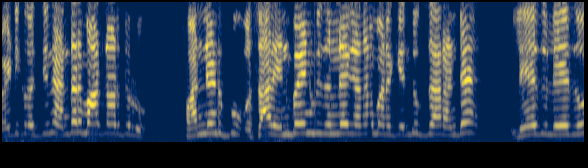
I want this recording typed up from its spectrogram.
బయటికి వచ్చింది అందరు మాట్లాడుతున్నారు పన్నెండుకు సార్ ఎనభై ఎనిమిది ఉన్నాయి కదా మనకి ఎందుకు సార్ అంటే లేదు లేదు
